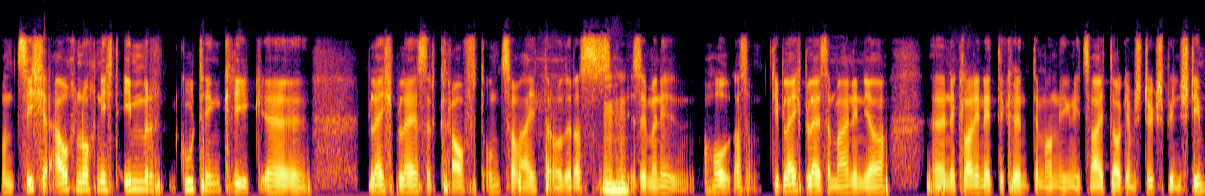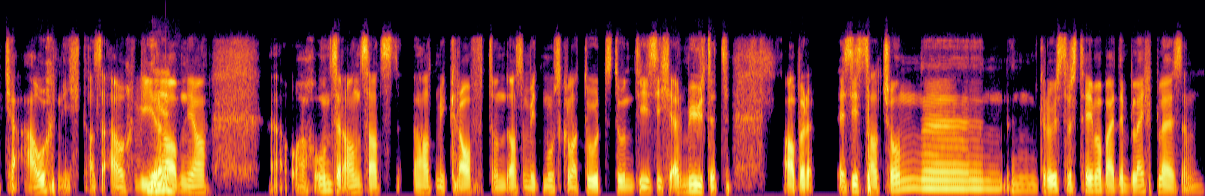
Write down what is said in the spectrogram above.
und sicher auch noch nicht immer gut hinkriege. Äh, Blechbläser, Kraft und so weiter, oder? Das mhm. ist meine, also die Blechbläser meinen ja, äh, eine Klarinette könnte man irgendwie zwei Tage im Stück spielen. Stimmt ja auch nicht. Also auch wir ja. haben ja, äh, auch unser Ansatz hat mit Kraft und also mit Muskulatur zu tun, die sich ermüdet. Aber es ist halt schon äh, ein größeres Thema bei den Blechbläsern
